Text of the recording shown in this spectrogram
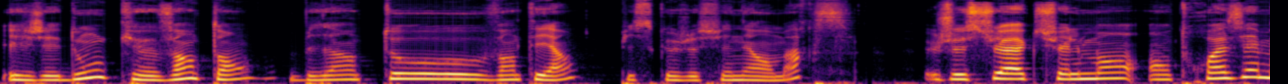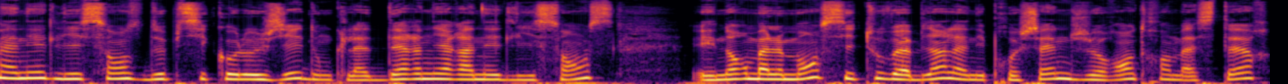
et j'ai donc 20 ans, bientôt 21, puisque je suis née en mars. Je suis actuellement en troisième année de licence de psychologie, donc la dernière année de licence, et normalement, si tout va bien, l'année prochaine, je rentre en master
